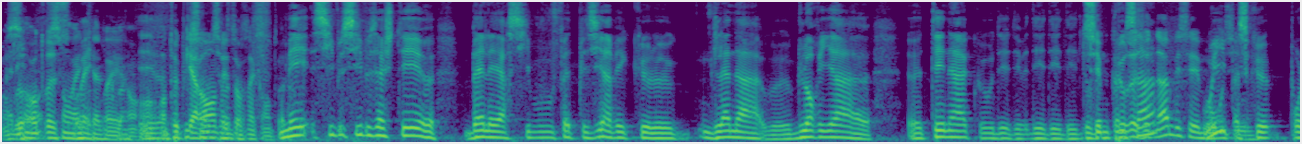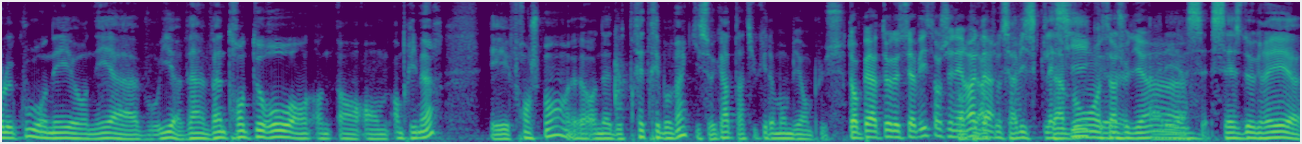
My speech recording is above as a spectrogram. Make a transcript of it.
Entre, Allez, entre, cent ouais, et quelques, ouais, quoi. en- Et un entre peu plus de 40 et 150. 150. ouais. Mais si vous, si vous achetez euh, Bel Air, si vous vous faites plaisir avec euh, Glana, euh, Gloria, Ténac ou des, des, des, des, des C'est plus ça, raisonnable et c'est bon. oui, aussi. parce que pour le coup, on est, on est à, oui, à 20, 20, 30 euros en, en, en, en primeur. Et franchement, euh, on a de très très beaux vins qui se gardent particulièrement bien en plus. Température de service en général. Température de service classique. bon euh, Saint-Julien, euh. à 16 degrés euh,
